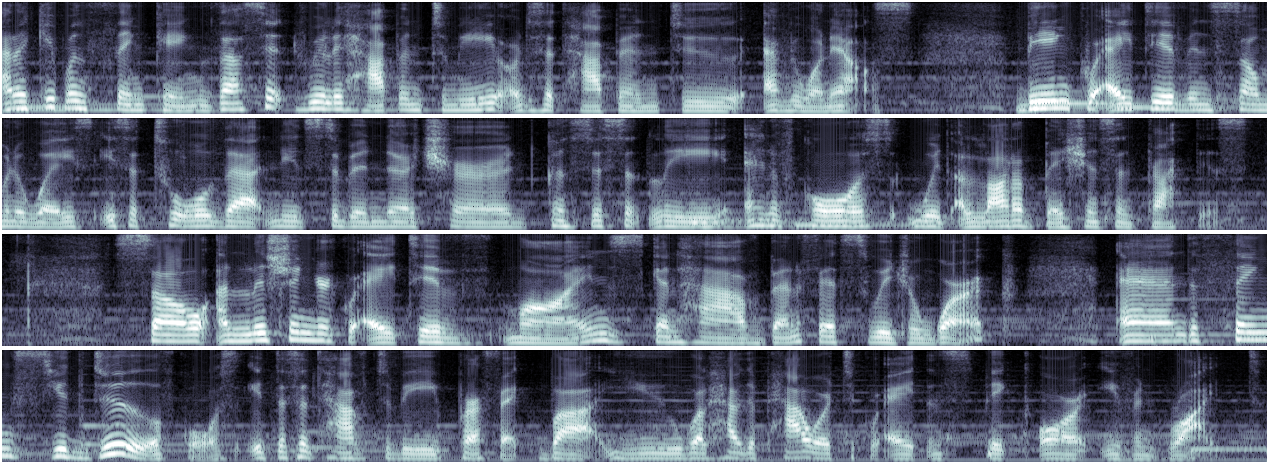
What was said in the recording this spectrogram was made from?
And I keep on thinking, does it really happen to me or does it happen to everyone else? Being creative in so many ways is a tool that needs to be nurtured consistently and, of course, with a lot of patience and practice. So unleashing your creative minds can have benefits with your work and the things you do, of course. It doesn't have to be perfect, but you will have the power to create and speak or even write.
